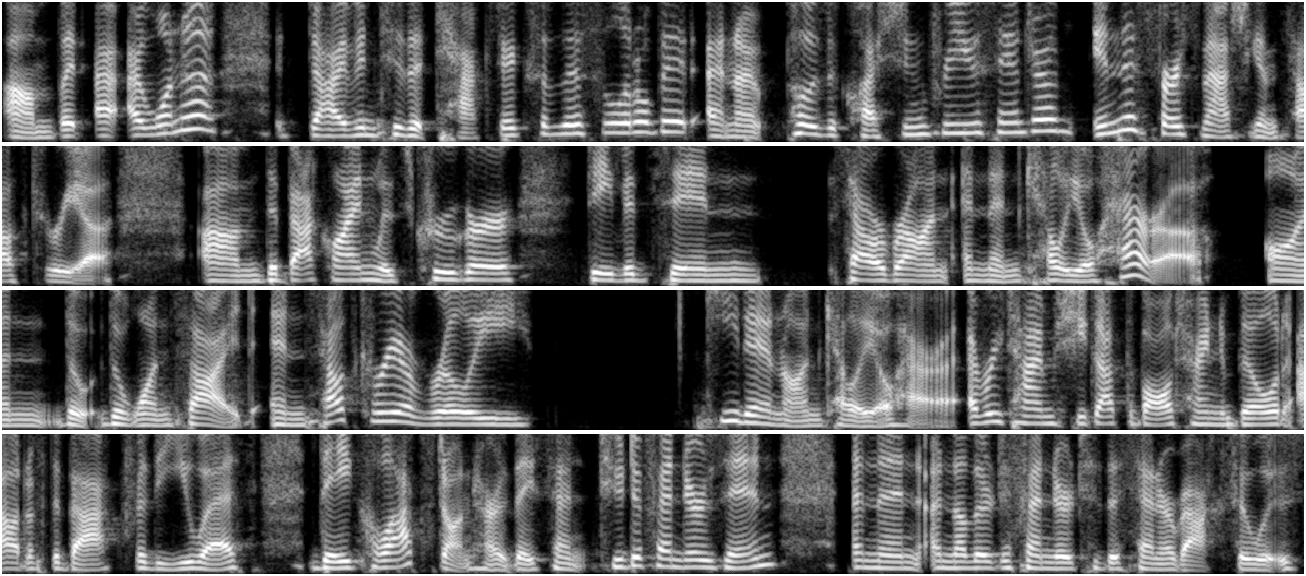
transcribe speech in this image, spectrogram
Um, but I, I want to dive into the tactics of this a little bit and I pose a question for you, Sandra. In this first match against South Korea, um, the back line was Krueger, Davidson, Sauerbrunn, and then Kelly O'Hara on the the one side. And South Korea really keyed in on Kelly O'Hara. Every time she got the ball trying to build out of the back for the US, they collapsed on her. They sent two defenders in and then another defender to the center back. So it was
